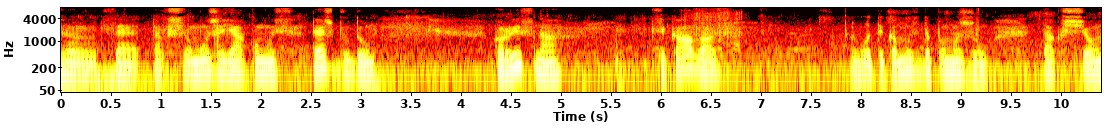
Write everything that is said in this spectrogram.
е, це, так що може я комусь теж буду корисна, цікава, от, і комусь допоможу. Так що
